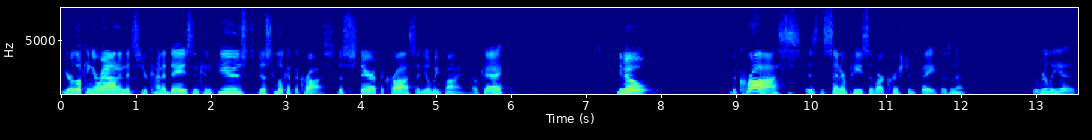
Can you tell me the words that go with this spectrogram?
you're looking around and it's, you're kind of dazed and confused, just look at the cross. Just stare at the cross and you'll be fine, okay? You know, the cross is the centerpiece of our Christian faith, isn't it? It really is.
